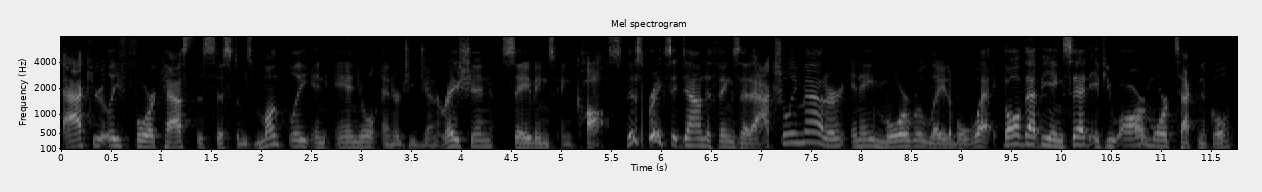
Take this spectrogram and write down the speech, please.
accurately forecast the system's monthly and annual energy generation, savings, and costs. This breaks it down to things that actually matter in a more relatable way. With all that being said, if you are more technical,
